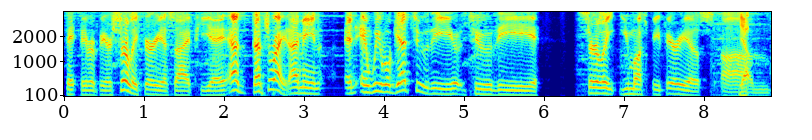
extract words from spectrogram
fa- favorite beer, Surly Furious IPA. And that's right. I mean, and and we will get to the to the Surly You Must Be Furious um,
